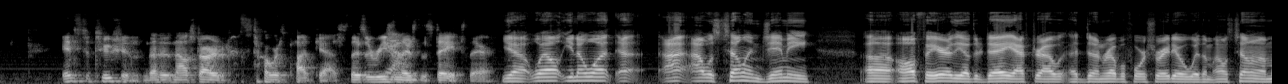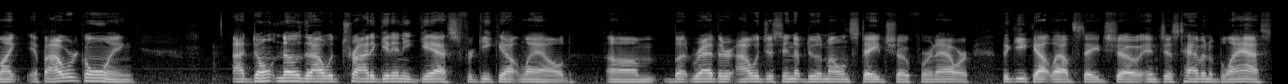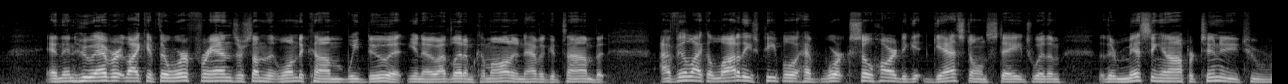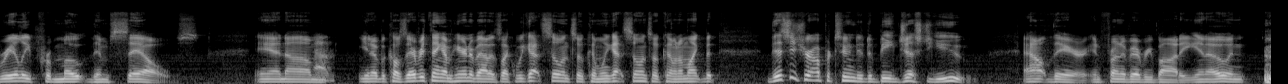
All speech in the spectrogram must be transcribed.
institution that has now started Star Wars podcast. There's a reason Yeah. there's the states there. Yeah. Well, you know what? Uh, I I was telling Jimmy uh, off air the other day after I had done Rebel Force Radio with him. I was telling him, I'm like, if I were going, I don't know that I would try to get any guests for Geek Out Loud. Um, but rather, I would just end up doing my own stage show for an hour, the Geek Out Loud stage show, and just having a blast. And then whoever, like, if there were friends or something that wanted to come, we'd do it. You know, I'd let them come on and have a good time. But I feel like a lot of these people have worked so hard to get guests on stage with them that they're missing an opportunity to really promote themselves. And um. You know, because everything I'm hearing about is like we got so and so coming, we got so and so coming. I'm like, but this is your opportunity to be just you out there in front of everybody, you know, and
